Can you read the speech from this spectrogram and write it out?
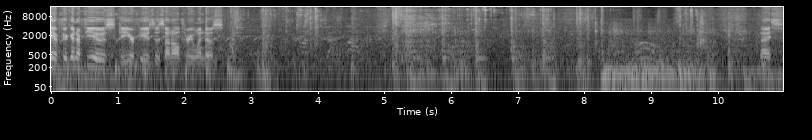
Okay, if you're gonna fuse, do your fuses on all three windows. Nice.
